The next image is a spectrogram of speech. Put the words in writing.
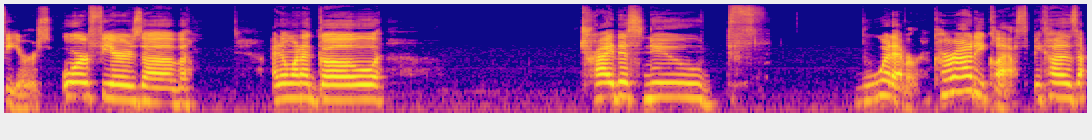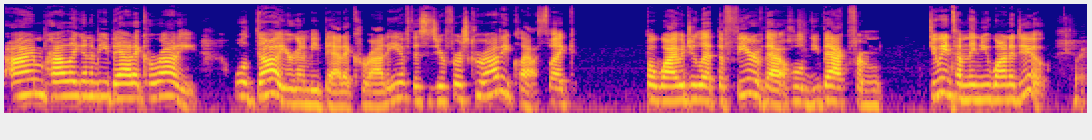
fears or fears of I don't want to go try this new whatever karate class because I'm probably going to be bad at karate. Well, duh, you're going to be bad at karate if this is your first karate class. Like, but why would you let the fear of that hold you back from doing something you want to do? Right.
